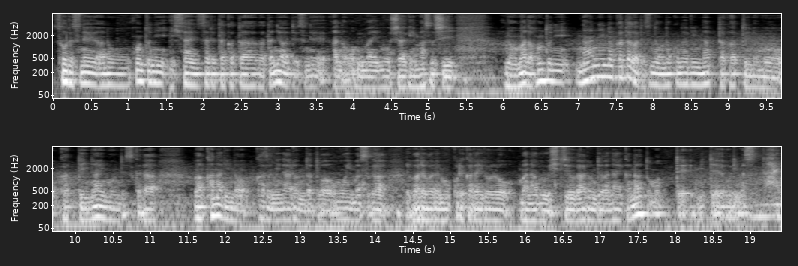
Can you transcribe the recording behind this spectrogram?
そうですね。あの、本当に被災された方々にはですね、あの、お見舞い申し上げますし、あの、まだ本当に何人の方がですね、お亡くなりになったかというのも分かっていないもんですから、まあ、かなりの数になるんだとは思いますが、我々もこれからいろいろ学ぶ必要があるんではないかなと思って見ております。はい。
